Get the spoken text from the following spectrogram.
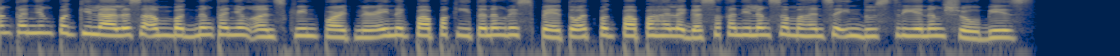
Ang kanyang pagkilala sa ambag ng kanyang on-screen partner ay nagpapakita ng respeto at pagpapahalaga sa kanilang samahan sa industriya ng showbiz.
